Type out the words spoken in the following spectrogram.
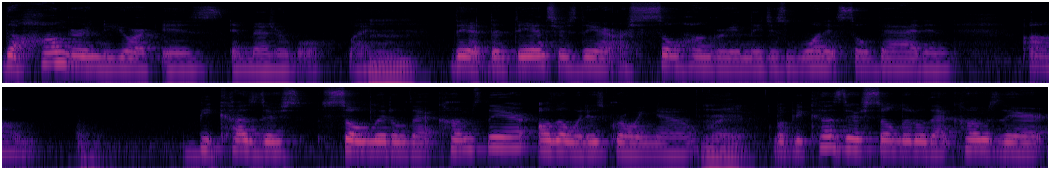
the hunger in New York is immeasurable. Like the the dancers there are so hungry and they just want it so bad and um, because there's so little that comes there, although it is growing now, Right. but because there's so little that comes there,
